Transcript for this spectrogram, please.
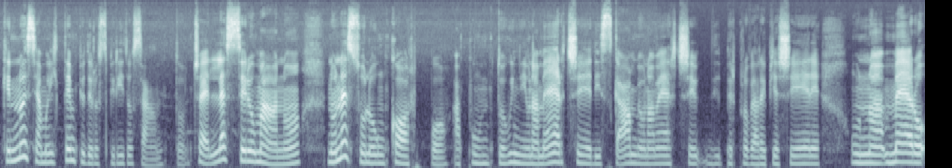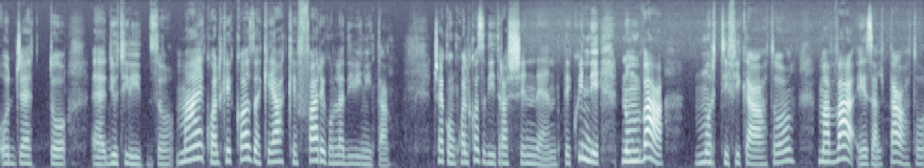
che noi siamo il Tempio dello Spirito Santo, cioè l'essere umano non è solo un corpo, appunto, quindi una merce di scambio, una merce di, per provare piacere, un mero oggetto eh, di utilizzo, ma è qualcosa che ha a che fare con la divinità cioè con qualcosa di trascendente. Quindi non va mortificato, ma va esaltato.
